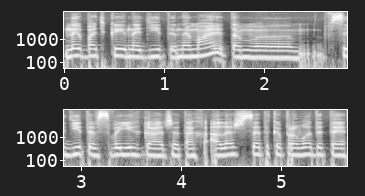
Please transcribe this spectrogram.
не батьки, не діти не мають там е, сидіти в своїх гаджетах, але ж все-таки проводити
